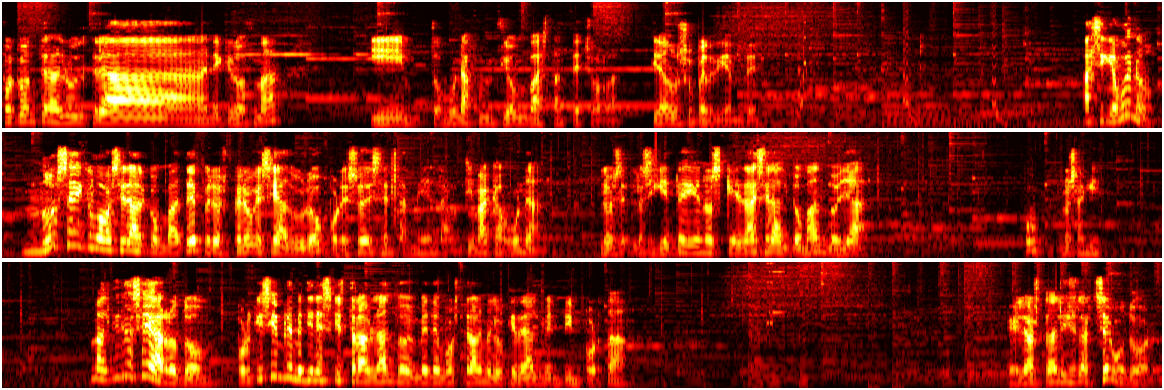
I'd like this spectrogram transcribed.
fue contra el Ultra Necrozma y tuvo una función bastante chorra. Tirar un super diente. Así que bueno, no sé cómo va a ser el combate, pero espero que sea duro, por eso de ser también la última Kauna. Lo, siguiente que nos queda es el alto mando ya. Uh, no es aquí. Maldita sea, Rotom. ¿Por qué siempre me tienes que estar hablando en vez de mostrarme lo que realmente importa? El hasta la isla Executor.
